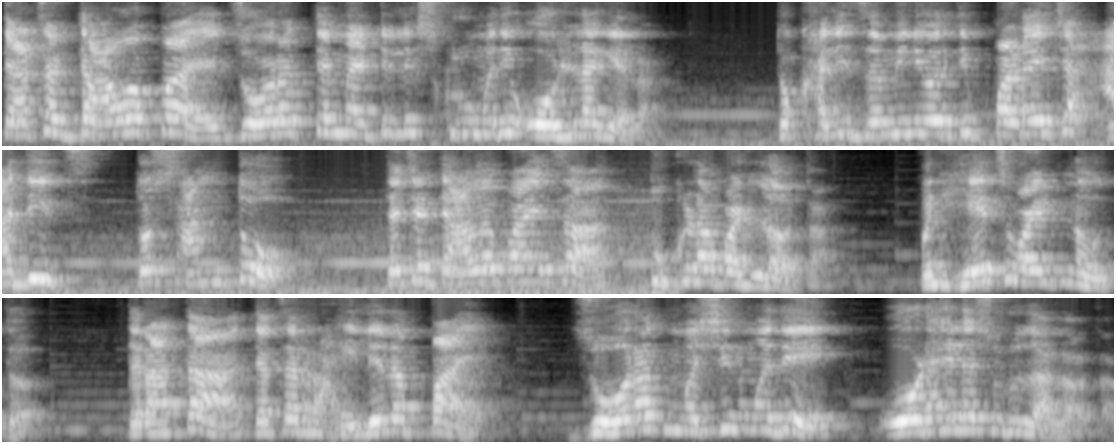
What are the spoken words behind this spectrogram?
त्याचा डावा पाय जोरात त्या मॅटेलिक स्क्रूमध्ये ओढला गेला. तो खाली जमिनीवरती पडायच्या आधीच तो सांगतो त्याच्या डाव्या पायाचा तुकडा पडला होता. पण हेच वाईट नव्हतं. तर आता त्याचा राहिलेला पाय जोरात मशीनमध्ये ओढायला सुरू झाला होता.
